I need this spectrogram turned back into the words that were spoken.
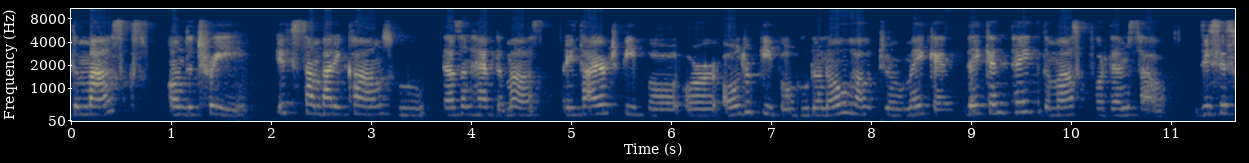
the masks on the tree. If somebody comes who doesn't have the mask, retired people or older people who don't know how to make it, they can take the mask for themselves. This is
